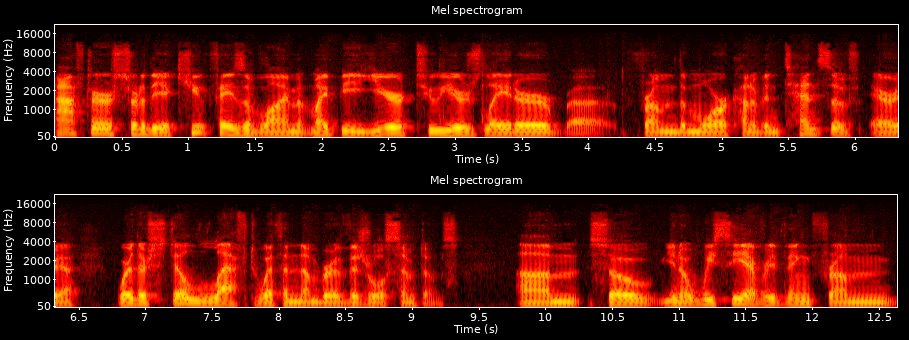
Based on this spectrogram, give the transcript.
after sort of the acute phase of Lyme. It might be a year, two years later, uh, from the more kind of intensive area where they're still left with a number of visual symptoms. Um, so you know we see everything from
